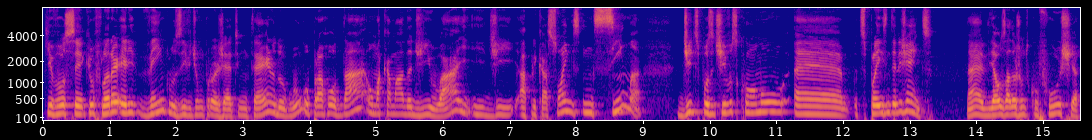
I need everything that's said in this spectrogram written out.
que você que o Flutter ele vem inclusive de um projeto interno do Google para rodar uma camada de UI e de aplicações em cima de dispositivos como é, displays inteligentes. Né? Ele é usado junto com o Fuchsia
